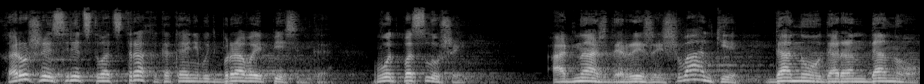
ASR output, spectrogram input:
Хорошее средство от страха какая-нибудь бравая песенка. Вот послушай. Однажды рыжий шванки да ну да ран да ну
